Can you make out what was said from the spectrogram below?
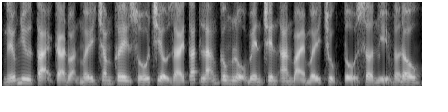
nếu như tại cả đoạn mấy trăm cây số chiều dài tắt lãng công lộ bên trên an bài mấy chục tổ sở nỉ vào đâu,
